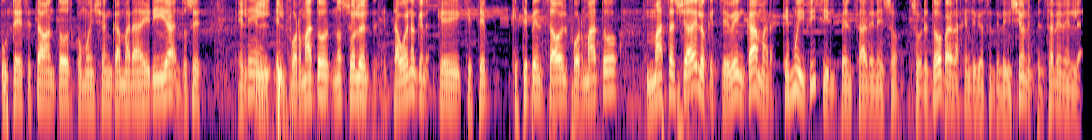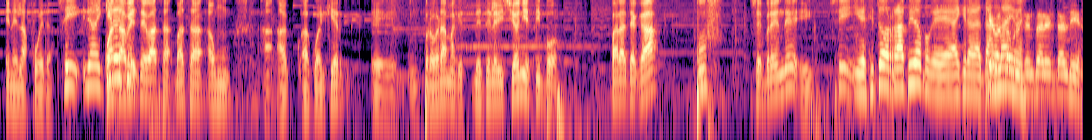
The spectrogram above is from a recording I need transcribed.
ustedes estaban todos como en ya en camaradería, entonces el, Sí. el- el formato no solo el- está bueno que, que- que esté que esté pensado el formato más allá de lo que se ve en cámara, que es muy difícil pensar en eso, sobre todo para la gente que hace televisión, pensar en el, en el afuera. Sí, no, y quiero ¿Cuántas decir- veces vas a, vas a, a un, a, cualquier eh, programa que es de televisión y es tipo, párate acá, puff, se prende y Sí, y decir todo rápido porque hay que ir a la ¿Qué vas tanda. a y me- presentar el tal día?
